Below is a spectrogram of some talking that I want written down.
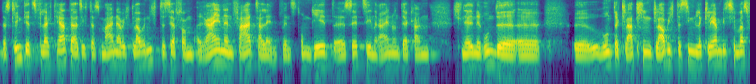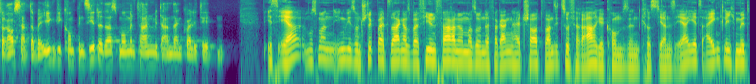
das klingt jetzt vielleicht härter, als ich das meine, aber ich glaube nicht, dass er vom reinen Fahrtalent, wenn es darum geht, äh, setze ihn rein und der kann schnell eine Runde äh, äh, runterklatschen, glaube ich, dass ihm Leclerc ein bisschen was voraus hat. Aber irgendwie kompensiert er das momentan mit anderen Qualitäten. Ist er, muss man irgendwie so ein Stück weit sagen, also bei vielen Fahrern, wenn man mal so in der Vergangenheit schaut, wann sie zu Ferrari gekommen sind, Christian, ist er jetzt eigentlich mit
